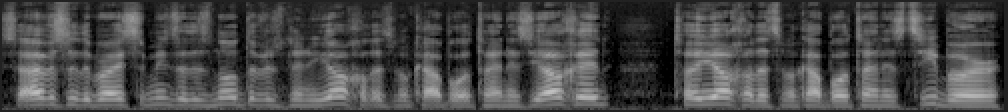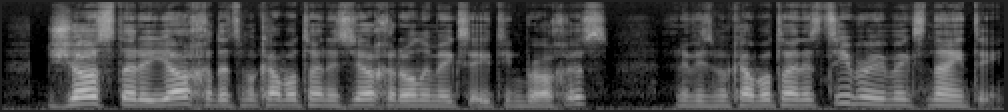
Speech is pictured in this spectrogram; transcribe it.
So obviously the Brisa means that there's no difference between a yachid that's makabel tainis yachid to a yachid that's makabel tainis tzibur. Just that a yachid that's makabel tainis yachid only makes 18 brachas, and if he's makabel tainis tzibur, he makes 19.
